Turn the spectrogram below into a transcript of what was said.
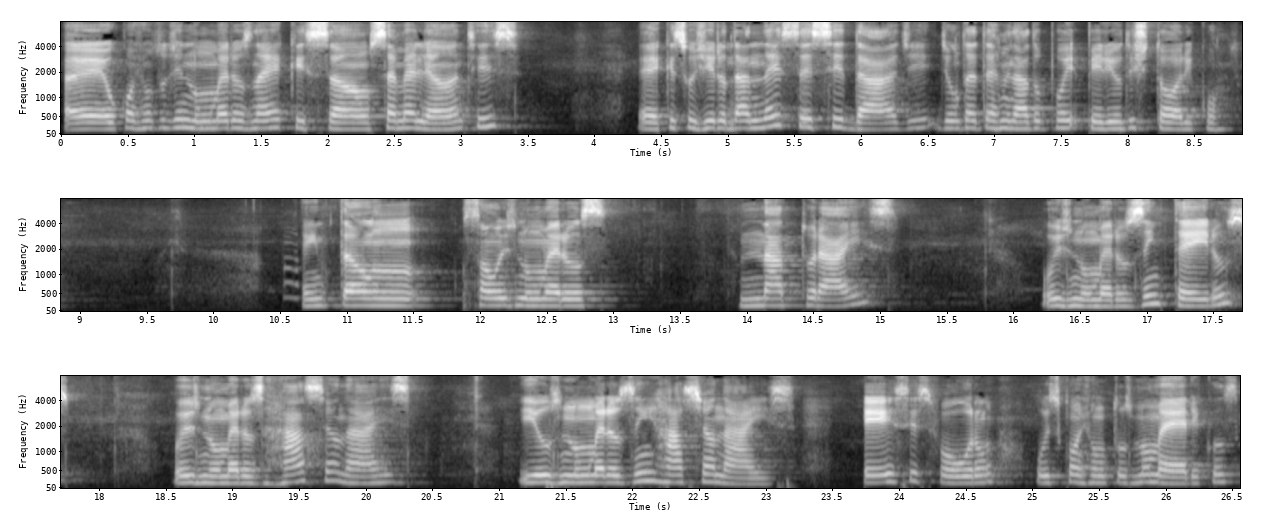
é o conjunto de números né, que são semelhantes, é, que surgiram da necessidade de um determinado período histórico. Então, são os números naturais, os números inteiros, os números racionais e os números irracionais. Esses foram os conjuntos numéricos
